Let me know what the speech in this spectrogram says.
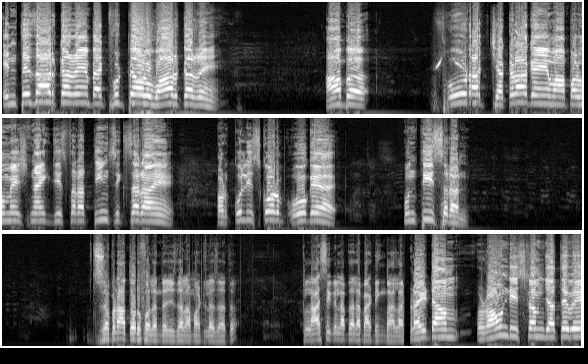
इंतज़ार कर रहे हैं बैकफुट पे और वार कर रहे हैं। अब थोड़ा चकड़ा गए हैं वहाँ पर उमेश नाइक जिस तरह तीन सिक्सर आए हैं और कुल स्कोर हो गया है उनतीस रन। जबडा तोर फलंदाजी त्याला म्हटलं जातं। क्लासिकल आपल्याला बॅटिंग पाहायला राइट आर्म राउंड स्टम जाते हुए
